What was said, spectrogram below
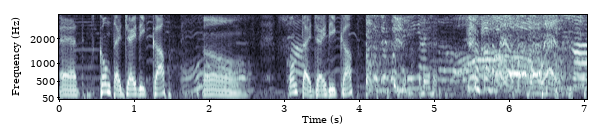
เอ่อคนไทยใจดีครับเออคนไทยใจดีครับค่ะ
